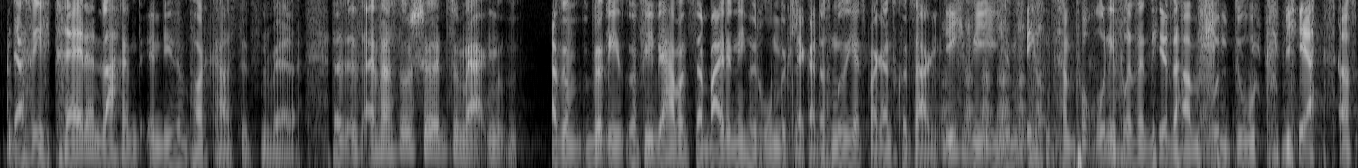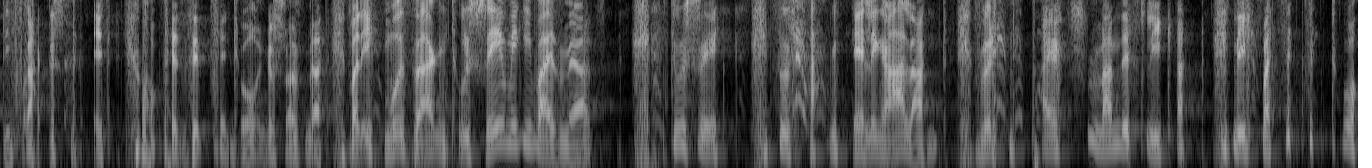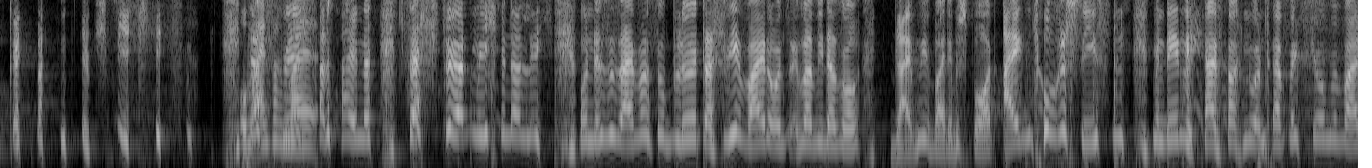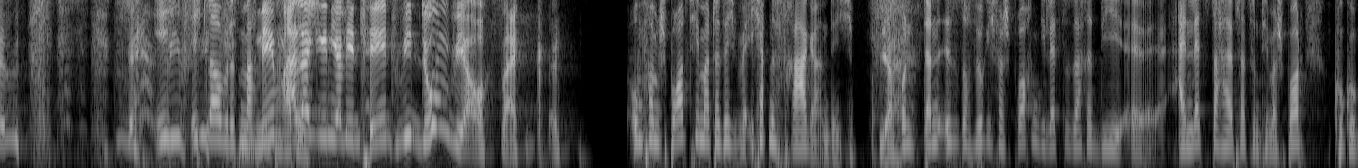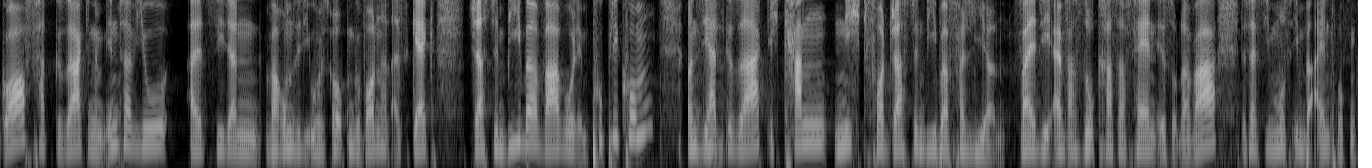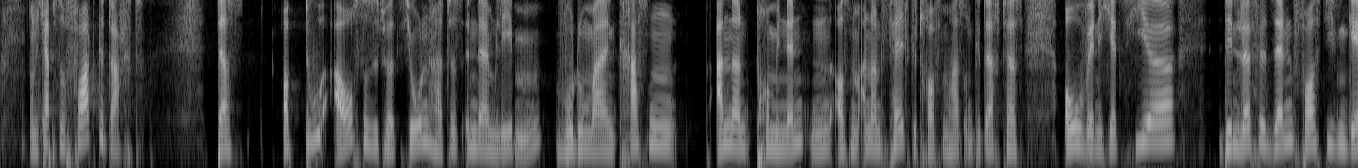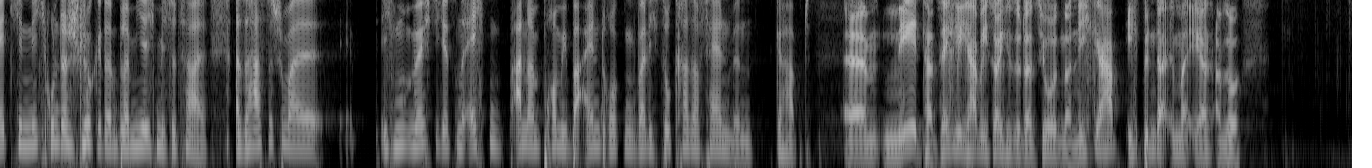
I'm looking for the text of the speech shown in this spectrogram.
Dass ich tränenlachend in diesem Podcast sitzen werde. Das ist einfach so schön zu merken. Also wirklich, Sophie, wir haben uns da beide nicht mit Ruhm bekleckert. Das muss ich jetzt mal ganz kurz sagen. Ich, wie ich in Zamperoni präsentiert habe und du, die ernsthaft die Frage stellt, ob er 17 Tore geschossen hat. Weil ich muss sagen, touché, Micky Weisenherz. Touché. Zu sagen, Erling Haaland würde in der bayerischen Landesliga nicht mal 17 Tore in einem Spiel schießen. Um das einfach Bild mal- alleine zerstört mich innerlich. Und es ist einfach so blöd, dass wir beide uns immer wieder so, bleiben wir bei dem Sport, Eigentore schießen, mit denen wir einfach nur in Perfektion beweisen. Ich, wie ich glaube, das macht Neben aller Genialität, wie dumm wir auch sein können. Um vom Sportthema tatsächlich, ich habe eine Frage an dich. Ja. Und dann ist es doch wirklich versprochen, die letzte Sache, die äh, ein letzter Halbsatz zum Thema Sport. Coco Gauff hat gesagt in einem Interview, als sie dann, warum sie die US Open gewonnen hat als Gag, Justin Bieber war wohl im Publikum und sie hat gesagt, ich kann nicht vor Justin Bieber verlieren, weil sie einfach so krasser Fan ist oder war. Das heißt, sie muss ihn beeindrucken. Und ich habe sofort gedacht, dass ob du auch so Situationen hattest in deinem Leben, wo du mal einen krassen anderen Prominenten aus einem anderen Feld getroffen hast und gedacht hast, oh, wenn ich jetzt hier den Löffel Senf vor Steven Gätchen nicht runterschlucke, dann blamier ich mich total. Also hast du schon mal, ich möchte jetzt einen echten anderen Promi beeindrucken, weil ich so krasser Fan bin, gehabt? Ähm, nee, tatsächlich habe ich solche Situationen noch nicht gehabt. Ich bin da immer eher, also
